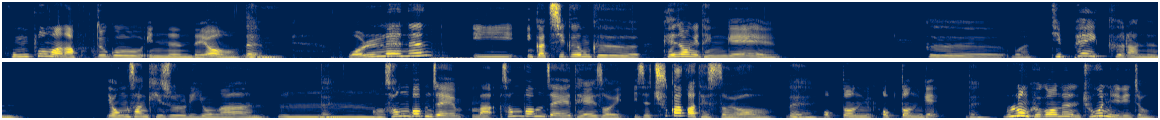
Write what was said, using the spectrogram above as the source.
공포만 앞두고 있는데요. 네. 원래는 이 그러니까 지금 그 개정이 된게 그 뭐야 딥페이크라는 영상 기술을 이용한 음. 네. 어, 성범죄 마, 성범죄에 대해서 이제 추가가 됐어요. 네. 없던 없던 게 네. 물론 그거는 좋은 일이죠.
